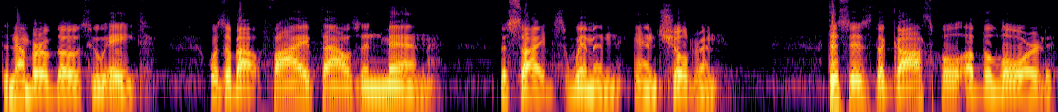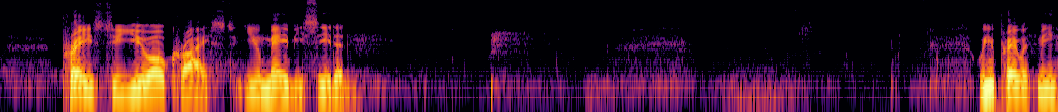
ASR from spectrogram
The number of those who ate was about 5,000 men, besides women and children. This is the gospel of the Lord. Praise to you, O Christ. You may be seated. Will you pray with me?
